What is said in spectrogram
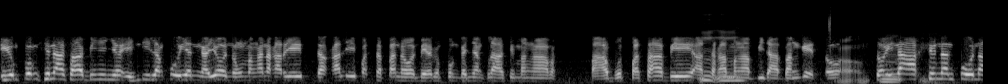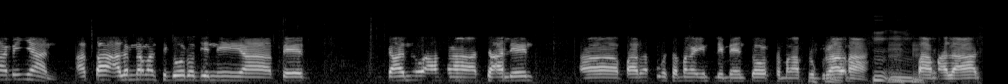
Yung pong sinasabi ninyo, eh, hindi lang po yan ngayon. Nung mga nakalipas na panahon, meron pong ganyang klase mga paabot pasabi at saka mga binabanggit. No? Oo. So Mm. ina-actionan po namin yan. At ah, alam naman siguro din ni ah, Ted, kano ang ah, challenge ah, para po sa mga implemento sa mga programa Mm-mm. pamahalaan.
